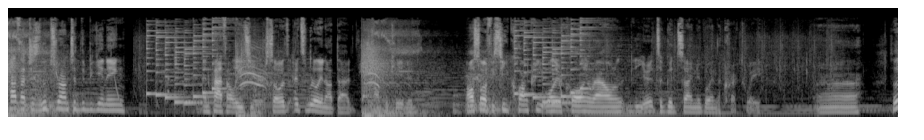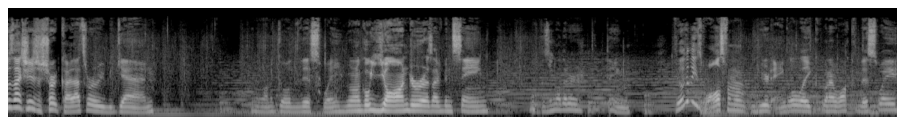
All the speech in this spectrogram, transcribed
Path that just loops around to the beginning, and path that leads here. So it's it's really not that complicated. Also, if you see concrete while you're crawling around, it's a good sign you're going the correct way. Uh, so this is actually just a shortcut. That's where we began. We want to go this way. We want to go yonder, as I've been saying. There's another thing. If you look at these walls from a weird angle, like when I walk this way,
